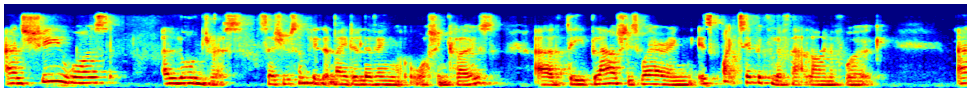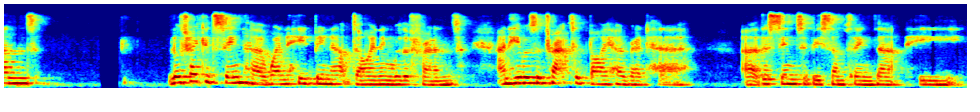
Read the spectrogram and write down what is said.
And she was a laundress, so she was somebody that made a living washing clothes. Uh, the blouse she's wearing is quite typical of that line of work. And Lautrec had seen her when he'd been out dining with a friend, and he was attracted by her red hair. uh, this seemed to be something that he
